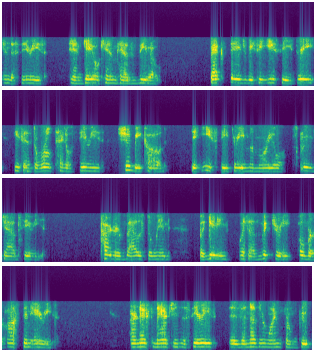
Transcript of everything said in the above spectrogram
in the series, and Gail Kim has zero. Backstage, we see EC3. He says the World Title Series should be called the EC3 Memorial Screwjob Series. Carter vows to win, beginning with a victory over Austin Aries. Our next match in the series is another one from Group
